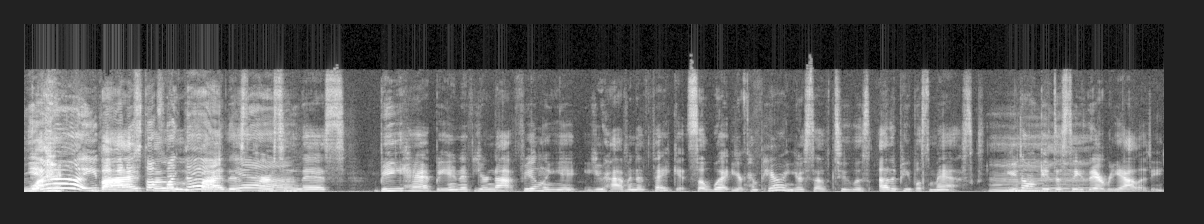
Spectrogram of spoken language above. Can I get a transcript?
Yeah, even buy stuff like that. buy this Yeah. person this. Be happy, and if you're not feeling it, you having to fake it. So what you're comparing yourself to is other people's masks. You don't get to see Mm. their reality.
